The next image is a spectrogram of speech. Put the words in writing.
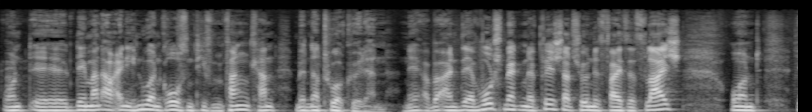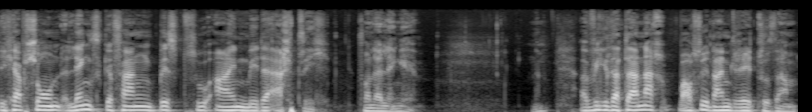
und äh, den man auch eigentlich nur in großen Tiefen fangen kann mit Naturködern. Ne? Aber ein sehr wohlschmeckender Fisch, hat schönes weißes Fleisch und ich habe schon längst gefangen bis zu 1,80 Meter von der Länge. Aber wie gesagt, danach baust du dein Gerät zusammen.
